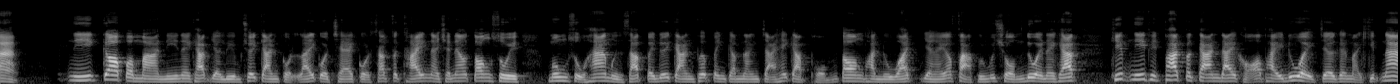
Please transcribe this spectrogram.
มากๆ คลิปนี้ก็ประมาณนี้นะครับ อย่าลืมช่วยกันกดไลค์ กดแชร์ กด Subscribe ในช anel ต้องซุย มุ่งสู่ 50,000 ซับไปด้วยกันเพื่อเป็นกำลังใจให้กับผมต้องพันุวัฒน์ยังไงก็ฝากคุณผู้ชมด้วยนะครับ คลิปนี้ผิดพลาดประการใดขออภัยด้วย เจอกันใหม่คลิปหน้า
